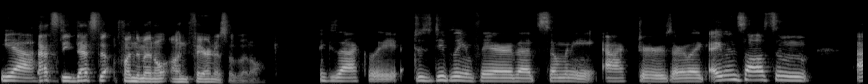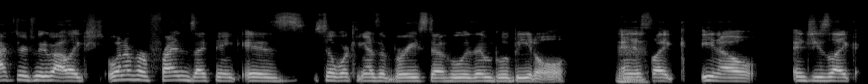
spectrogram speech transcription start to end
Yeah. that's the that's the fundamental unfairness of it all. Exactly. Just deeply unfair that so many actors are like, I even saw some actor tweet about like sh- one of her friends, I think, is still working as a barista who is in Blue Beetle. And Mhm. it's like, you know, and she's like,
